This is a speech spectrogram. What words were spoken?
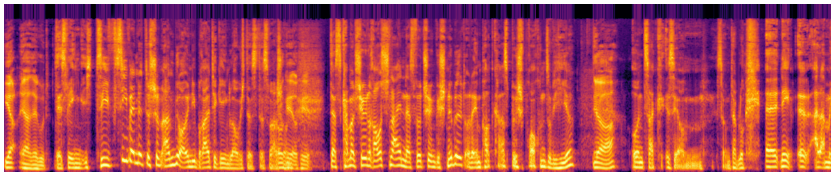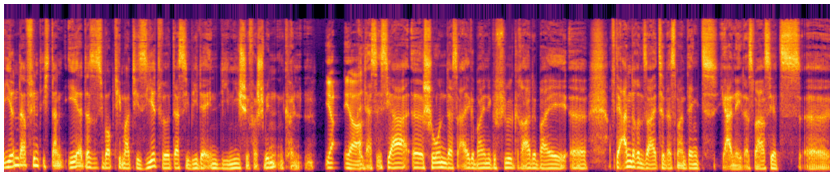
Ja, ja, sehr gut. Deswegen, ich, sie, sie wendet es schon an, ja, in die Breite gehen, glaube ich, das, das war schon. Okay, okay. Das kann man schön rausschneiden, das wird schön geschnibbelt oder im Podcast besprochen, so wie hier. Ja. Und zack, ist er am, ist er am Tableau. Äh, nee, äh, alarmierender finde ich dann eher, dass es überhaupt thematisiert wird, dass sie wieder in die Nische verschwinden könnten. Ja, ja. Das ist ja äh, schon das allgemeine Gefühl, gerade bei äh, auf der anderen Seite, dass man denkt, ja, nee, das war's jetzt, äh,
